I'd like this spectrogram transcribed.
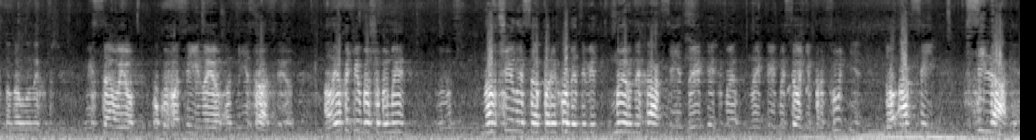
встановлених місцевою окупаційною адміністрацією. Але я хотів би, щоб ми навчилися переходити від мирних акцій, до яких ми на яких ми сьогодні присутні, до акцій всіляких,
